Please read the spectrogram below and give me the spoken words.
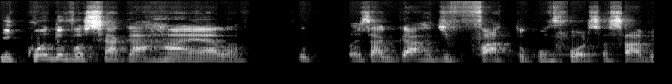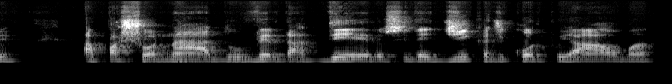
E quando você agarrar ela, mas agarra de fato com força, sabe? Apaixonado, verdadeiro, se dedica de corpo e alma.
